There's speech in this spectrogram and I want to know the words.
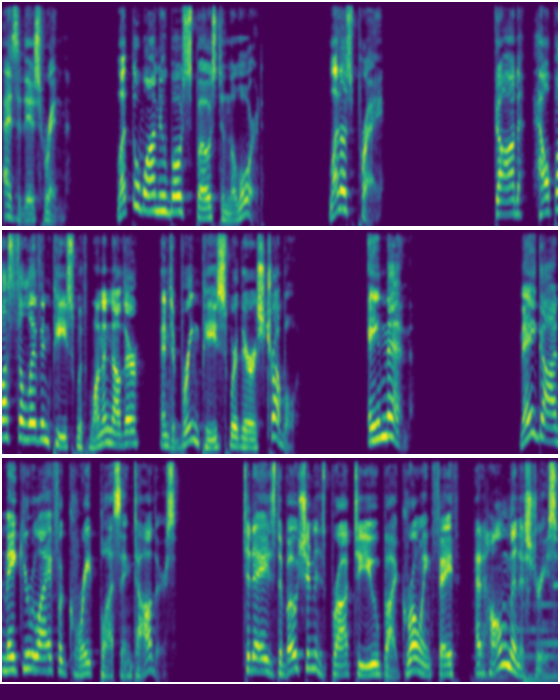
as it is written, let the one who boasts boast in the Lord. Let us pray. God, help us to live in peace with one another and to bring peace where there is trouble. Amen. May God make your life a great blessing to others. Today's devotion is brought to you by Growing Faith at Home Ministries.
